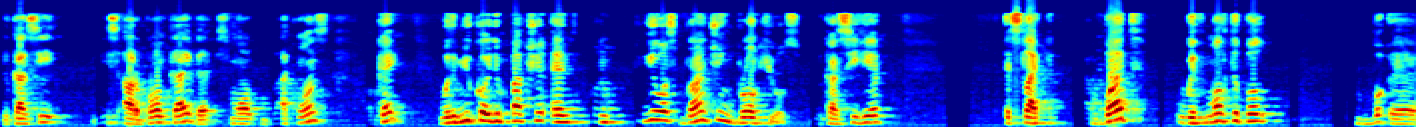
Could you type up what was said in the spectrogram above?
You can see these are bronchi, the small black ones, okay, with mucoid impaction and contiguous branching bronchioles. You can see here, it's like a bud with multiple uh,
